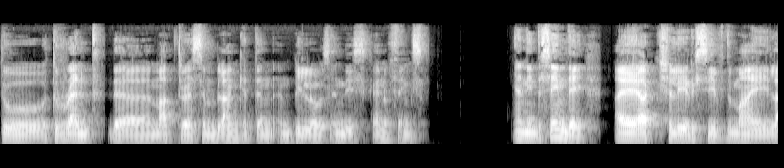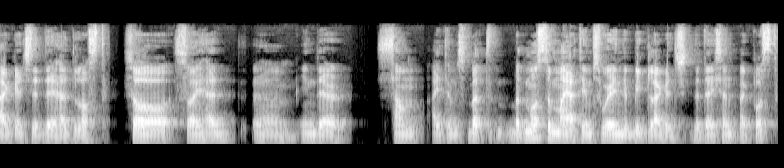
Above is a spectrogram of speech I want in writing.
to to rent the mattress and blanket and, and pillows and these kind of things. And in the same day, I actually received my luggage that they had lost. So so I had uh, in there some items, but but most of my items were in the big luggage that I sent by post,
